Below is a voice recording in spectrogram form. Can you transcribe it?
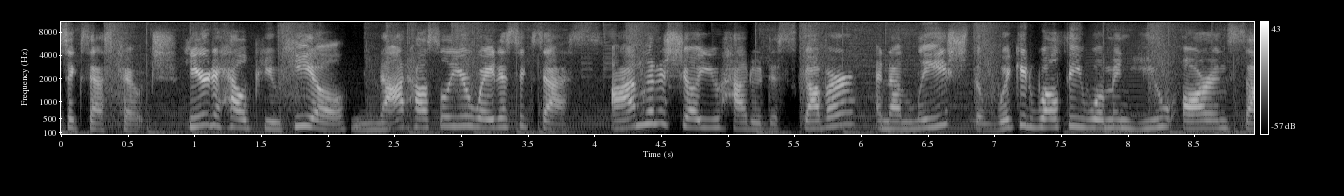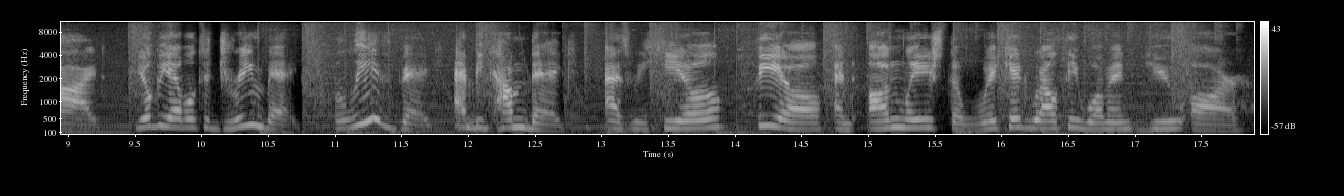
success coach, here to help you heal, not hustle your way to success. I'm going to show you how to discover and unleash the wicked wealthy woman you are inside. You'll be able to dream big, believe big, and become big as we heal, feel, and unleash the wicked wealthy woman you are.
